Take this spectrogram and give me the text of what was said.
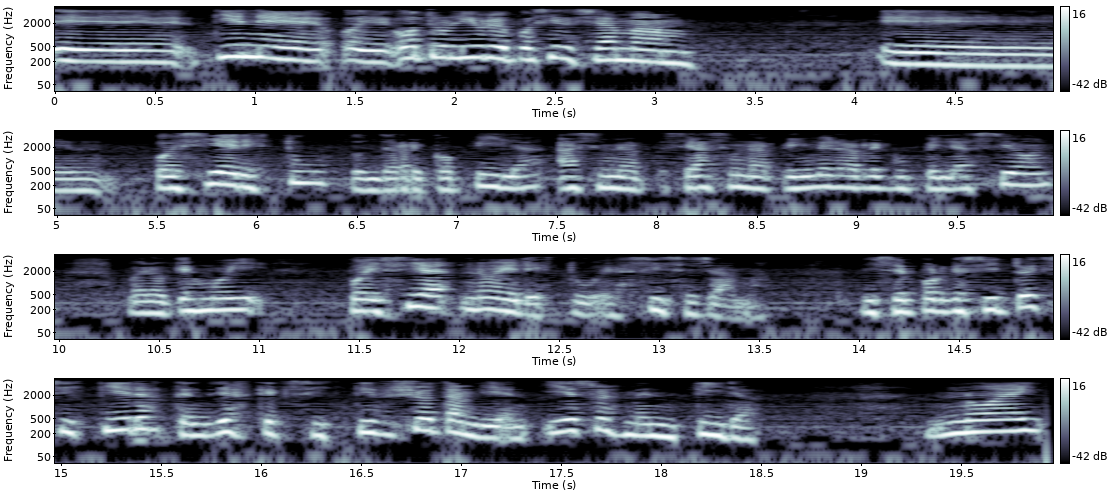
eh, tiene eh, otro libro de poesía que se llama eh, Poesía eres tú, donde recopila, hace una, se hace una primera recopilación, bueno, que es muy... Poesía no eres tú, así se llama. Dice, porque si tú existieras tendrías que existir yo también, y eso es mentira. No hay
